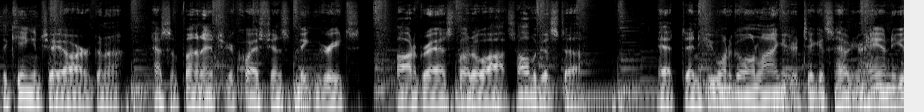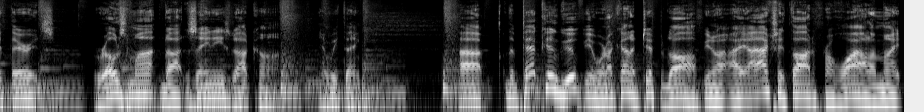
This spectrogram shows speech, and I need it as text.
The King and JR are going to have some fun answering your questions, meet and greets, autographs, photo ops, all the good stuff. At, and if you want to go online, get your tickets and have it in your hand, you get there, it's rosemont.zanies.com. And we thank you. Uh, the Pet Coon Goofy Award, I kind of tipped it off. You know, I, I actually thought for a while I might,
